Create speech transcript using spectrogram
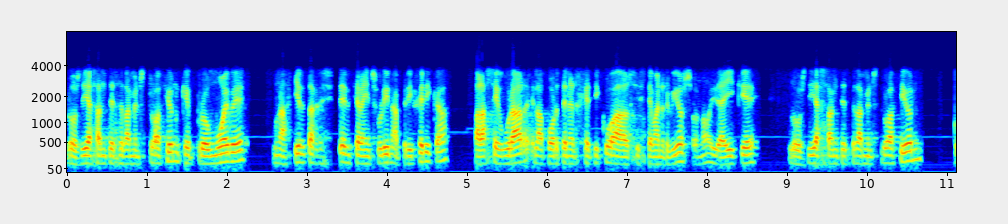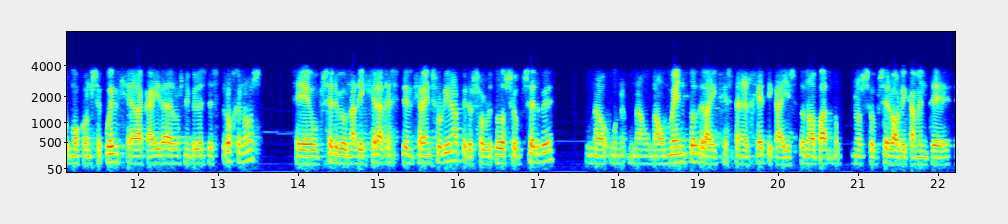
los días antes de la menstruación, que promueve una cierta resistencia a la insulina periférica para asegurar el aporte energético al sistema nervioso, ¿no? Y de ahí que los días antes de la menstruación, como consecuencia de la caída de los niveles de estrógenos, se observe una ligera resistencia a la insulina, pero sobre todo se observe una, un aumento de la ingesta energética y esto no, se observa únicamente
